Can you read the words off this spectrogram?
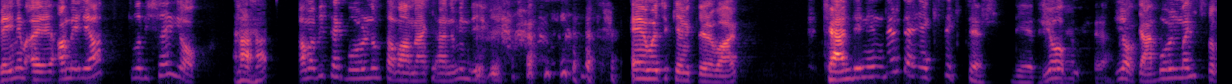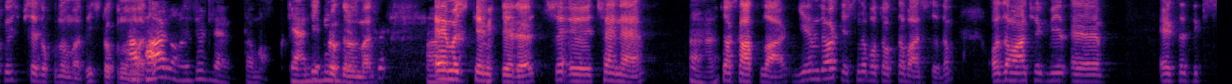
Benim e, ameliyatlı bir şey yok. Ama bir tek burnum tamamen kendimin değil. Elmacık kemikleri var. Kendinindir de eksiktir diye düşünüyorum biraz. Yok yani burnuma hiç dokun hiçbir şey dokunulmadı. Hiç Ha, dokunulmadı. pardon özür dilerim. Tamam. hiç Kendinindir. dokunulmadı. Pardon. Elmacık kemikleri, e, çene, Aha. sakatlar. 24 yaşında botoksa başladım. O zaman çünkü bir e, estetik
